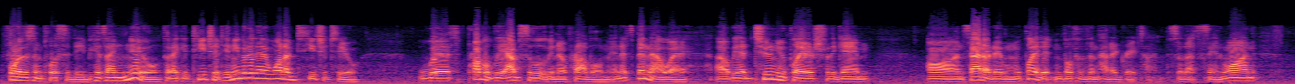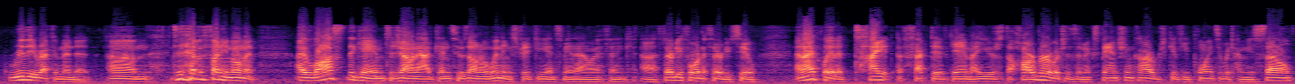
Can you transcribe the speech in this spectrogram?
for the simplicity because I knew that I could teach it to anybody that I wanted to teach it to with probably absolutely no problem. And it's been that way. Uh, we had two new players for the game on Saturday when we played it, and both of them had a great time. So that's San Juan. Really recommend it. Um, did have a funny moment. I lost the game to John Adkins, who's on a winning streak against me now, I think, uh, 34 to 32. And I played a tight, effective game. I used the Harbor, which is an expansion card, which gives you points every time you sell.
